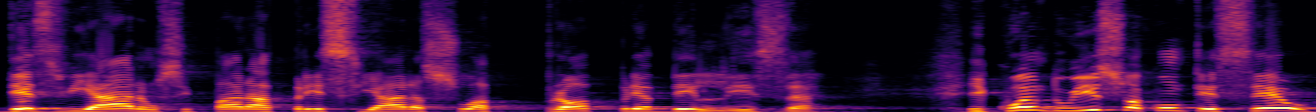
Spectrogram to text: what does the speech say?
desviaram-se para apreciar a sua própria beleza. E quando isso aconteceu,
